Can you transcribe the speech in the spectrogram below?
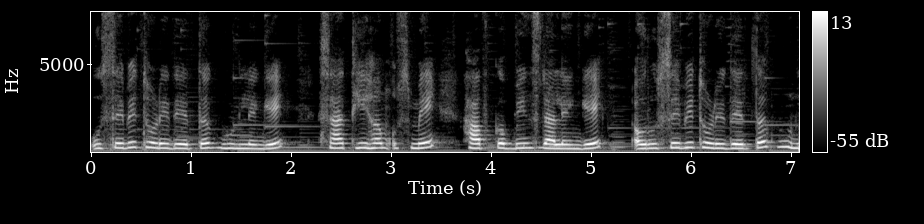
उससे भी थोड़ी देर तक भून लेंगे। साथ ही हम उसमें हाफ़ कप बीन्स डालेंगे और उससे भी थोड़ी देर तक भून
